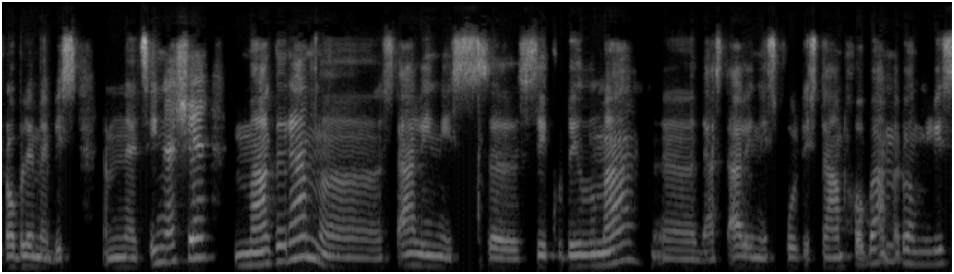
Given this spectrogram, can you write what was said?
პრობლემების წინაშე, მაგრამ სტალინის სიკვდილმა და სტალინის კულტის დამხობამ, რომლის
